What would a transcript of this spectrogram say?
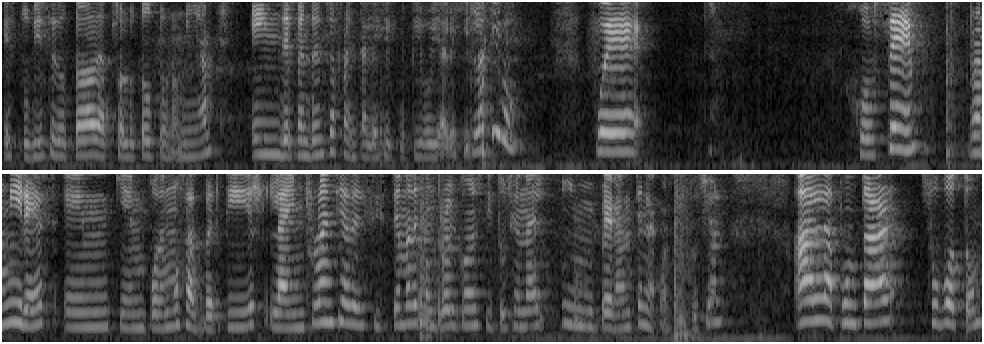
estuviese dotada de absoluta autonomía e independencia frente al Ejecutivo y al Legislativo. Fue José Ramírez en quien podemos advertir la influencia del sistema de control constitucional imperante en la Constitución, al apuntar su voto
